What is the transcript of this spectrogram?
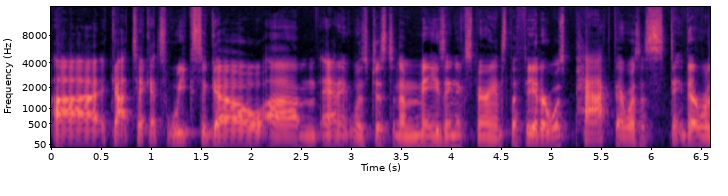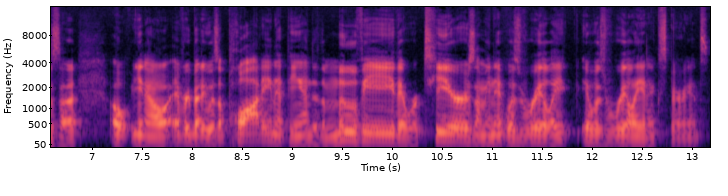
Uh, got tickets weeks ago, um, and it was just an amazing experience. The theater was packed. There was a st- there was a oh, you know everybody was applauding at the end of the movie. There were tears. I mean, it was really it was really an experience.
